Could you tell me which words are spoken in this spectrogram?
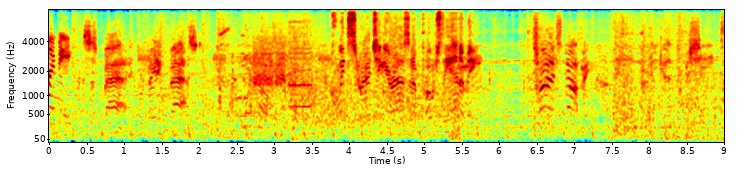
Behind me! This is bad. We're fading fast. Quit scratching your ass and approach the enemy. Try and stop me. Pretty good for machines.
